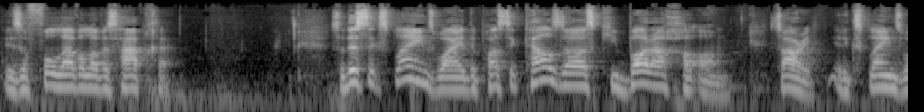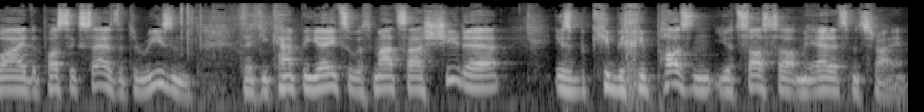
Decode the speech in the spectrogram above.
There's a full level of his hapcha. So this explains why the pasuk tells us kibara ha'am. Sorry, it explains why the pasuk says that the reason that you can't be yaitzu with matzah shira is kibichipazn yotzasa me'eretz mitzrayim.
